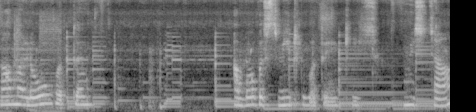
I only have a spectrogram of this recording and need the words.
замальовувати або висвітлювати якісь місця.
